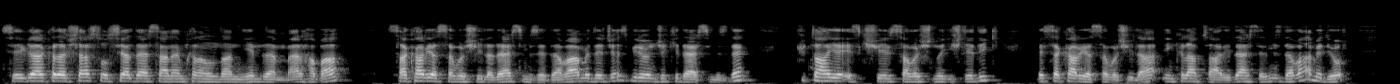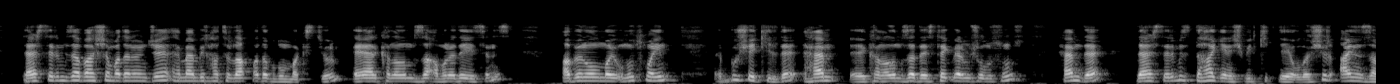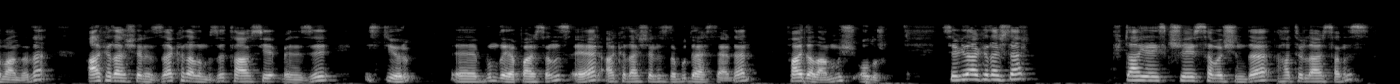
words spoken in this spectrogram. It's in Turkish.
Sevgili arkadaşlar, Sosyal Dershanem kanalından yeniden merhaba. Sakarya Savaşı ile dersimize devam edeceğiz. Bir önceki dersimizde Kütahya-Eskişehir Savaşı'nı işledik ve Sakarya Savaşı ile İnkılap Tarihi derslerimiz devam ediyor. Derslerimize başlamadan önce hemen bir hatırlatmada bulunmak istiyorum. Eğer kanalımıza abone değilseniz abone olmayı unutmayın. Bu şekilde hem e, kanalımıza destek vermiş olursunuz hem de derslerimiz daha geniş bir kitleye ulaşır. Aynı zamanda da arkadaşlarınıza kanalımızı tavsiye etmenizi istiyorum. Ee, bunu da yaparsanız eğer arkadaşlarınız da bu derslerden faydalanmış olur. Sevgili arkadaşlar, Kütahya-Eskişehir Savaşı'nda hatırlarsanız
